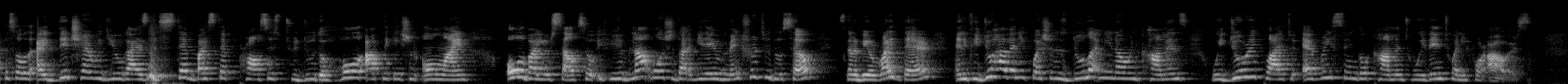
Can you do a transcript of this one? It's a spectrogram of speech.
episode, I did share with you guys a step-by-step -step process to do the whole application online all by yourself. So if you have not watched that video, make sure to do so. It's gonna be right there. And if you do have any questions, do let me know in comments. We do reply to every single comment within 24 hours.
